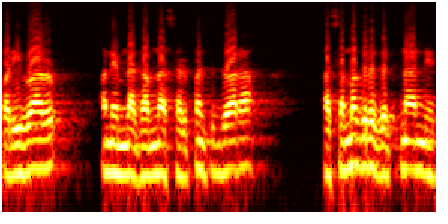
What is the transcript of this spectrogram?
પરિવાર અને એમના ગામના સરપંચ દ્વારા આ સમગ્ર ઘટનાની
